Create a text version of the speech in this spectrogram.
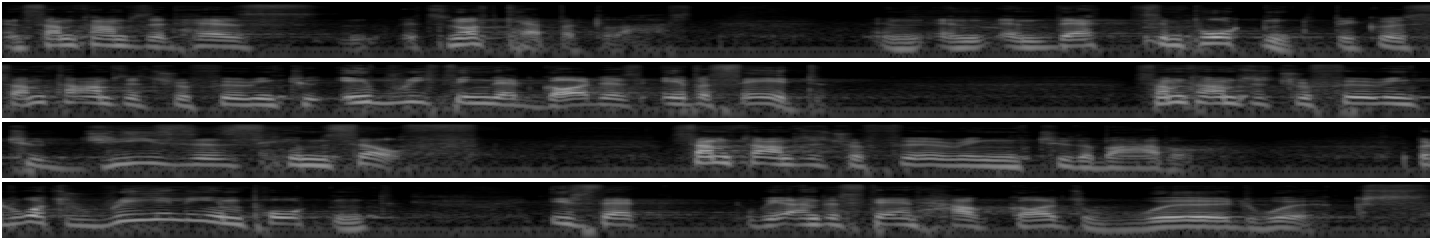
and sometimes it has, it's not capitalized. And, and, and that's important because sometimes it's referring to everything that God has ever said. Sometimes it's referring to Jesus himself. Sometimes it's referring to the Bible. But what's really important is that we understand how God's word works.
